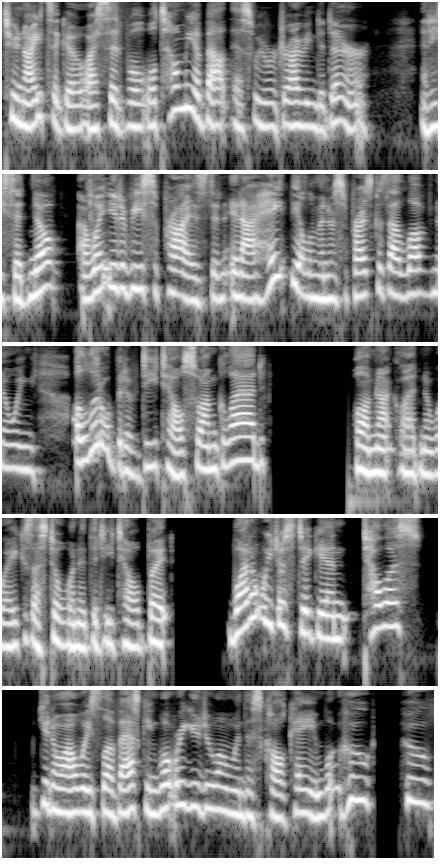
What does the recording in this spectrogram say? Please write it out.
two nights ago. I said, "Well, well, tell me about this." We were driving to dinner, and he said, "Nope, I want you to be surprised." And and I hate the element of surprise because I love knowing a little bit of detail. So I'm glad. Well, I'm not glad in a way because I still wanted the detail. But why don't we just dig in? Tell us. You know, I always love asking, "What were you doing when this call came? Who who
